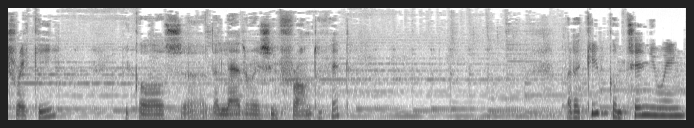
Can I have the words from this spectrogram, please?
tricky because uh, the ladder is in front of it. But I keep continuing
